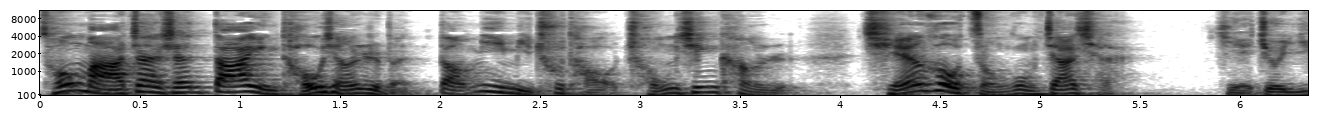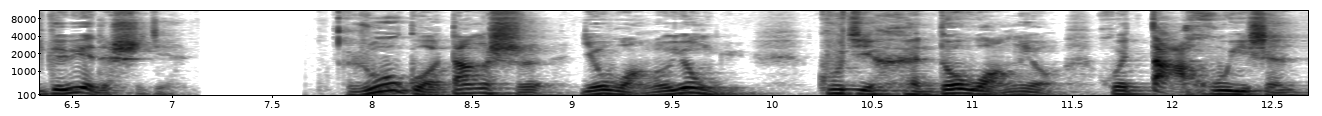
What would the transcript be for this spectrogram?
从马占山答应投降日本到秘密出逃重新抗日，前后总共加起来也就一个月的时间。如果当时有网络用语，估计很多网友会大呼一声：“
